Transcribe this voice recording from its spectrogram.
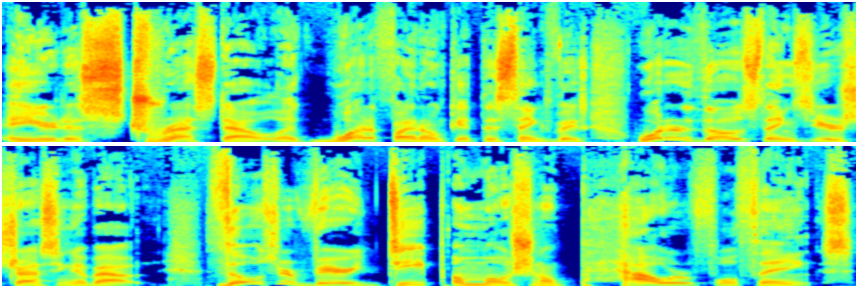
and you're just stressed out. Like, what if I don't get this thing fixed? What are those things you're stressing about? Those are very deep, emotional, powerful things.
